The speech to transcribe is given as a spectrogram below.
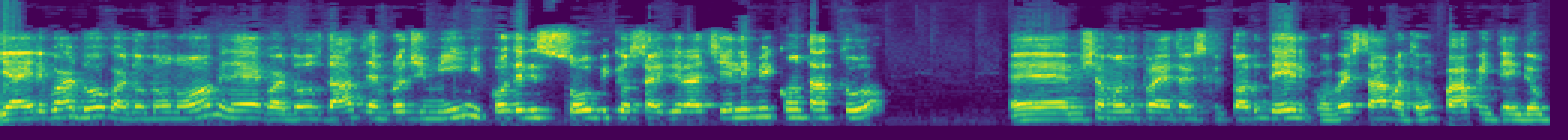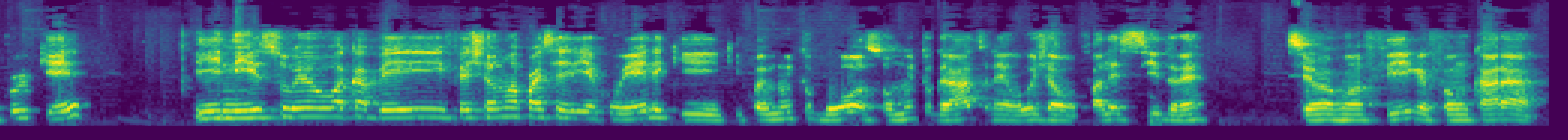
E aí ele guardou, guardou meu nome, né? Guardou os dados, lembrou de mim. E quando ele soube que eu saí de Irati, ele me contatou, é, me chamando para ir até o escritório dele, conversar, bater um papo, entender o porquê. E nisso eu acabei fechando uma parceria com ele, que, que foi muito boa, sou muito grato, né? Hoje é o falecido, né? Senhor Juan Figa, foi um cara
